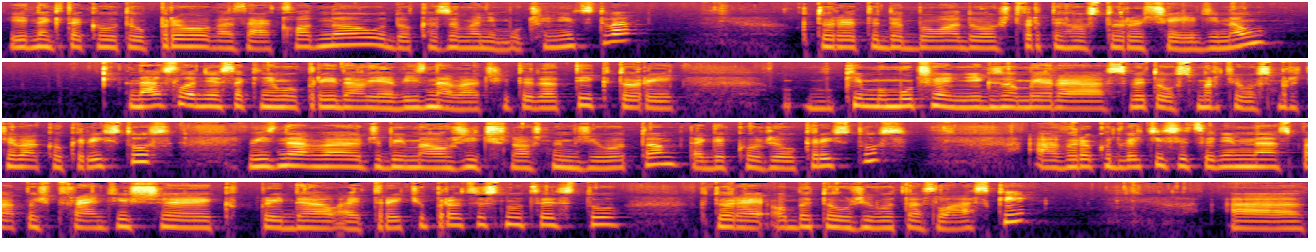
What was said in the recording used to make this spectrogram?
Jednak takouto prvou a základnou dokazovaním učenictva, ktorá teda bola do 4. storočia jedinou. Následne sa k nemu pridali aj vyznavači, teda tí, ktorí kým mu mučeník zomiera svetou smrťou, smrťou ako Kristus, vyznávač by mal žiť čnočným životom, tak ako žil Kristus. A v roku 2017 pápež František pridal aj tretiu procesnú cestu, ktorá je obetou života z lásky. A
